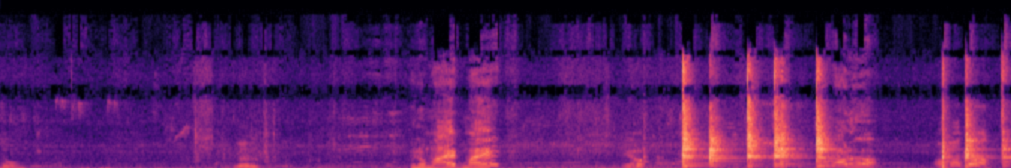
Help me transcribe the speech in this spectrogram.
જો? પેલું માયક માયક? એવું? ઓમા ઓમાં કો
